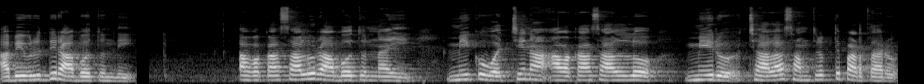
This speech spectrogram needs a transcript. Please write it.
అభివృద్ధి రాబోతుంది. అవకాశాలు రాబోతున్నాయి. మీకు వచ్చిన అవకాశాల్లో మీరు చాలా సంతృప్తి పడతారు.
